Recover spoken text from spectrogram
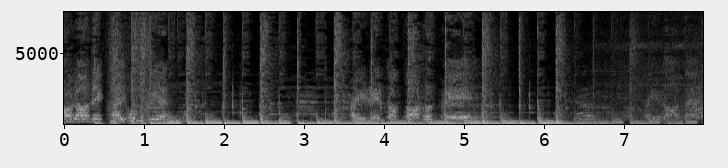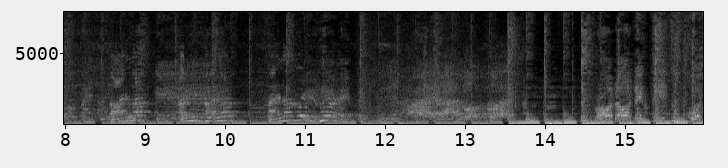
ารอเด็กไทยผมเกลียน ไปเรียนต้อต่อรถเมล์ เด็กดีทุกคน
